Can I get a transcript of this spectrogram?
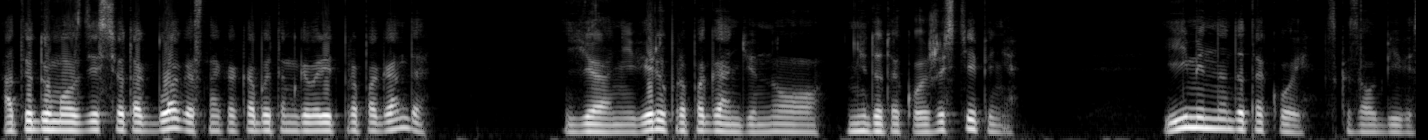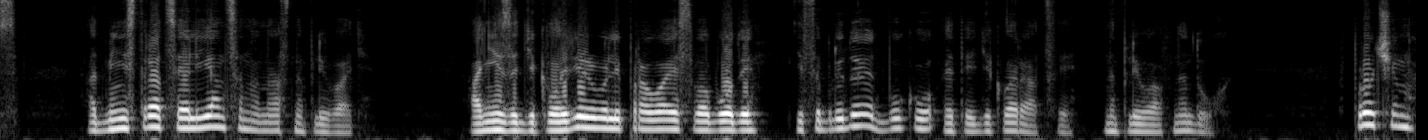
А ты думал, здесь все так благостно, как об этом говорит пропаганда? Я не верю пропаганде, но не до такой же степени. Именно до такой, сказал Бивис. Администрации Альянса на нас наплевать. Они задекларировали права и свободы и соблюдают букву этой декларации, наплевав на дух. Впрочем,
